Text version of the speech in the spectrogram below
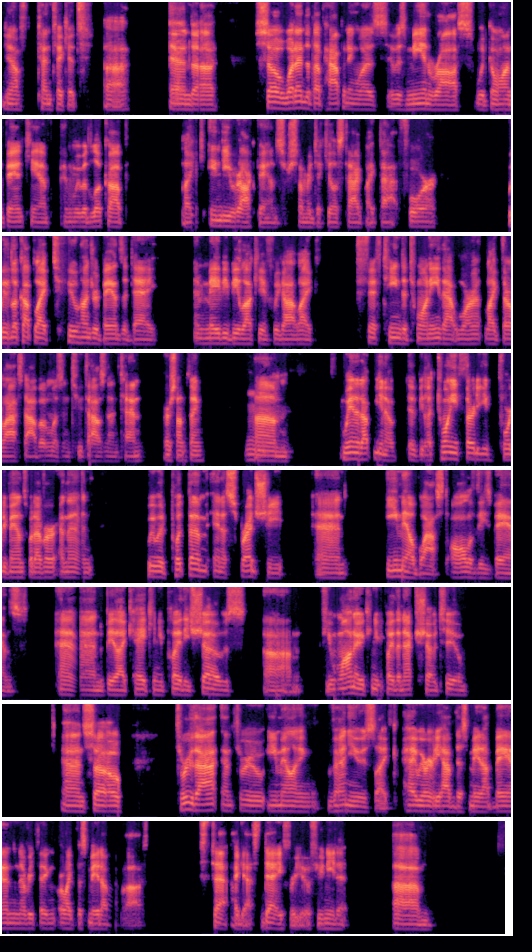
you know, 10 tickets. Uh, and uh, so what ended up happening was it was me and Ross would go on Bandcamp and we would look up like indie rock bands or some ridiculous tag like that for we'd look up like 200 bands a day and maybe be lucky if we got like 15 to 20 that weren't like their last album was in 2010 or something mm. um we ended up you know it'd be like 20 30 40 bands whatever and then we would put them in a spreadsheet and email blast all of these bands and, and be like, hey, can you play these shows? Um, if you want to, can you play the next show too? And so through that and through emailing venues like, hey, we already have this made up band and everything, or like this made up uh, set, I guess, day for you if you need it. Um,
